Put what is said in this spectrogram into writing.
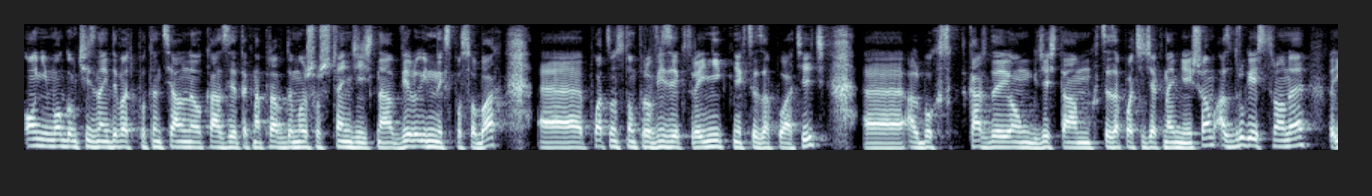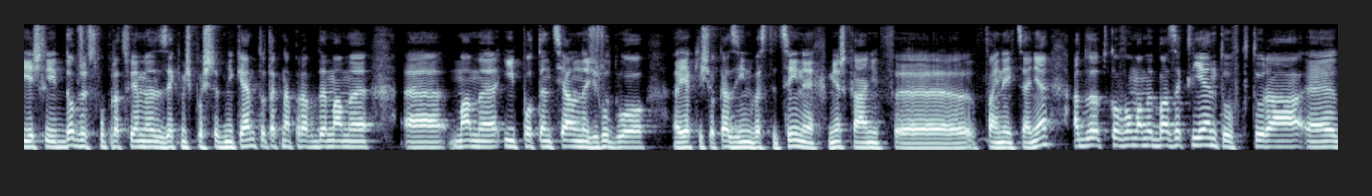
Oni mogą ci znajdywać potencjalne okazje, tak naprawdę możesz oszczędzić na wielu innych sposobach, e, płacąc tą prowizję, której nikt nie chce zapłacić, e, albo każdy ją gdzieś tam chce zapłacić jak najmniejszą, a z drugiej strony, jeśli dobrze współpracujemy z jakimś pośrednikiem, to tak naprawdę mamy, e, mamy i potencjalne źródło e, jakichś okazji inwestycyjnych, mieszkań w, e, w fajnej cenie, a dodatkowo mamy bazę klientów, która, e,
